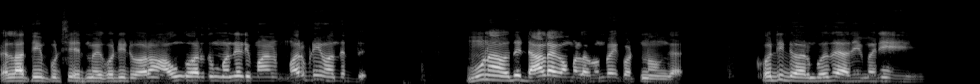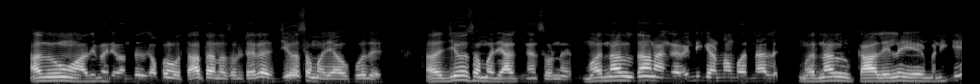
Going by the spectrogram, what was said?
எல்லாத்தையும் பிடிச்சி எடுத்து போய் கொட்டிட்டு வரோம். அவங்க வரதுக்கு முன்னாடி ம- மறுபடியும் வந்துடுது. மூணாவது டாடா கம்பலில் கொண்டு போய் கொட்டணும் அங்கே. கொட்டிட்டு வரும்போது அதே மாதிரி அதுவும் அதே மாதிரி வந்ததுக்கப்புறம் ஒரு தாத்தா என்ன சொல்லிட்டாரு அது ஜீவசமாதி ஆக போகுது. அது ஜீவசமாதி ஆகுங்கன்னு சொன்னார். மறுநாள் தான் நாங்கள் வெள்ளிக்கிழமை மறுநாள் மறுநாள் காலையில் ஏழு மணிக்கு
